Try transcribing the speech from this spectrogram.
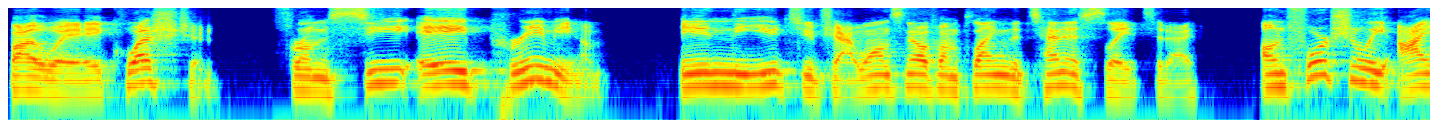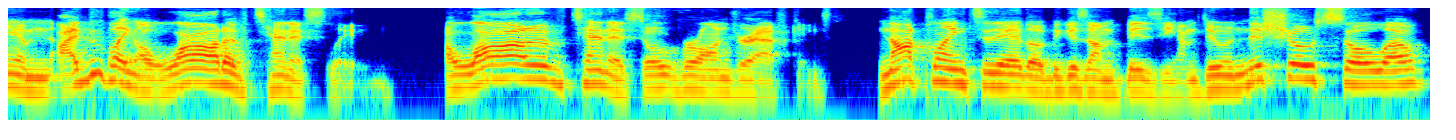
By the way, a question from CA Premium in the YouTube chat wants to know if I'm playing the tennis slate today. Unfortunately, I am. I've been playing a lot of tennis lately a lot of tennis over on DraftKings. Not playing today though because I'm busy. I'm doing this show solo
